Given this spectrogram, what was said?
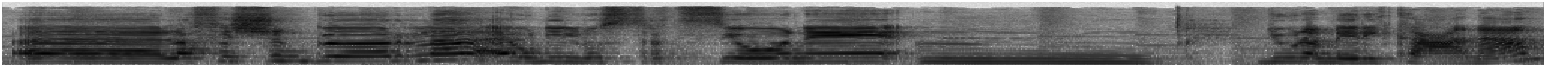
Uh, la Fashion Girl è un'illustrazione um, di un'americana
